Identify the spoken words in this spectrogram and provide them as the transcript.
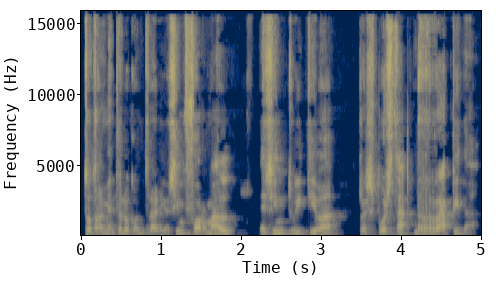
totalmente lo contrario. Es informal, es intuitiva, respuesta rápida.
